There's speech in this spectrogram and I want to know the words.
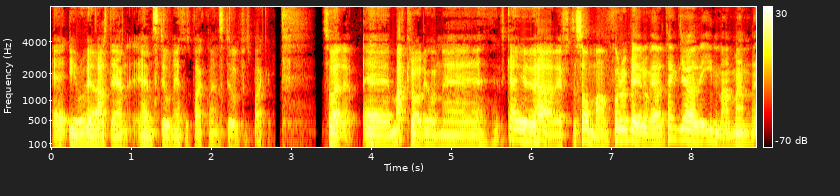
eh, involverar alltid en, en stor nedförsbacke och en stor uppförsbacke. Så är det. Eh, Macradion eh, ska ju här efter sommaren får det bli då. Vi hade tänkt göra det innan men eh,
